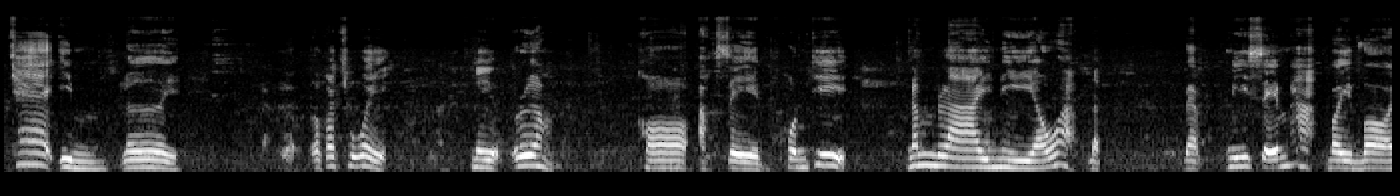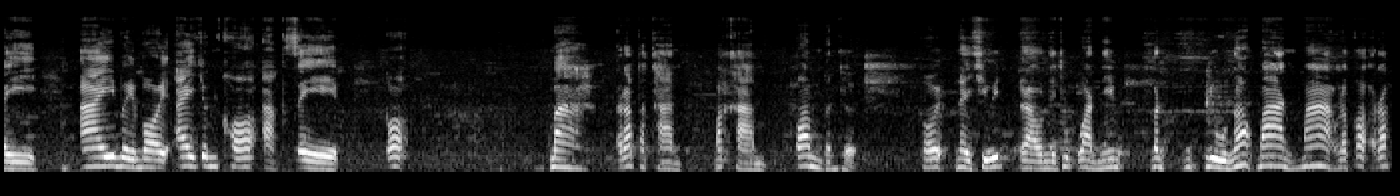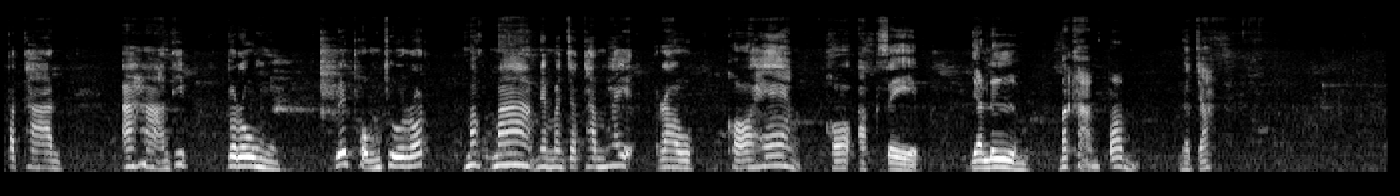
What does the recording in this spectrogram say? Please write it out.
แช่อิ่มเลย แล้วก็ช่วยในเรื่องคออักเสบ คนที่น้ำลายเหนียวอะแบบแบบมีเสมหะบ่อยๆ ไอบ่อยๆ ไอจนคออักเสบ ก็ มารับประทานมะขามป้อมกันเถอะ เพราะในชีวิตเราในทุกวันนี้มันอยู่นอกบ้านมาก แล้วก็รับประทานอาหารที่ปรุงด้วยผงชูรสมากๆเนี่ยมันจะทำให้เราคอแห้ง คออักเสบ อย่าลืมมะขามป้อมนะจ๊ะ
